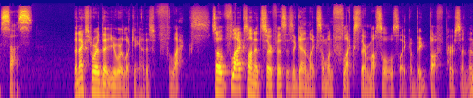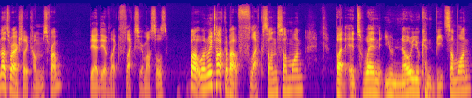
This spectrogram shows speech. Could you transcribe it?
sus. The next word that you were looking at is flex. So, flex on its surface is again like someone flex their muscles, like a big buff person. And that's where it actually comes from the idea of like flex your muscles. But when we talk about flex on someone, but it's when you know you can beat someone,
